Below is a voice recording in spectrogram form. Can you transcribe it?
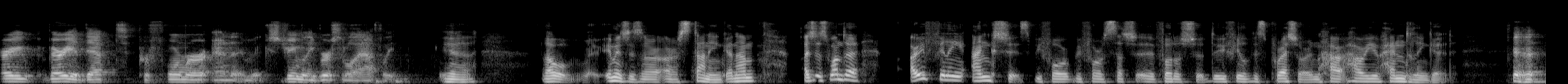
very very adept performer and an extremely versatile athlete. Yeah. Oh, images are, are stunning, and um, I just wonder are you feeling anxious before before such a photo shoot? Do you feel this pressure, and how, how are you handling it?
